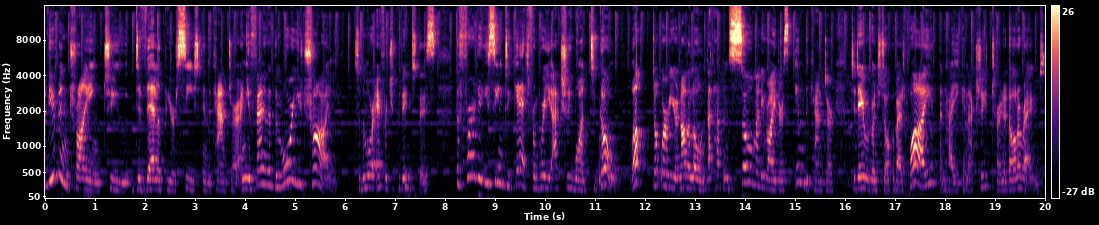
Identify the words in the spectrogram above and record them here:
Have you been trying to develop your seat in the canter and you found that the more you try, so the more effort you put into this, the further you seem to get from where you actually want to go? Well, don't worry, you're not alone. That happens so many riders in the canter. Today we're going to talk about why and how you can actually turn it all around.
